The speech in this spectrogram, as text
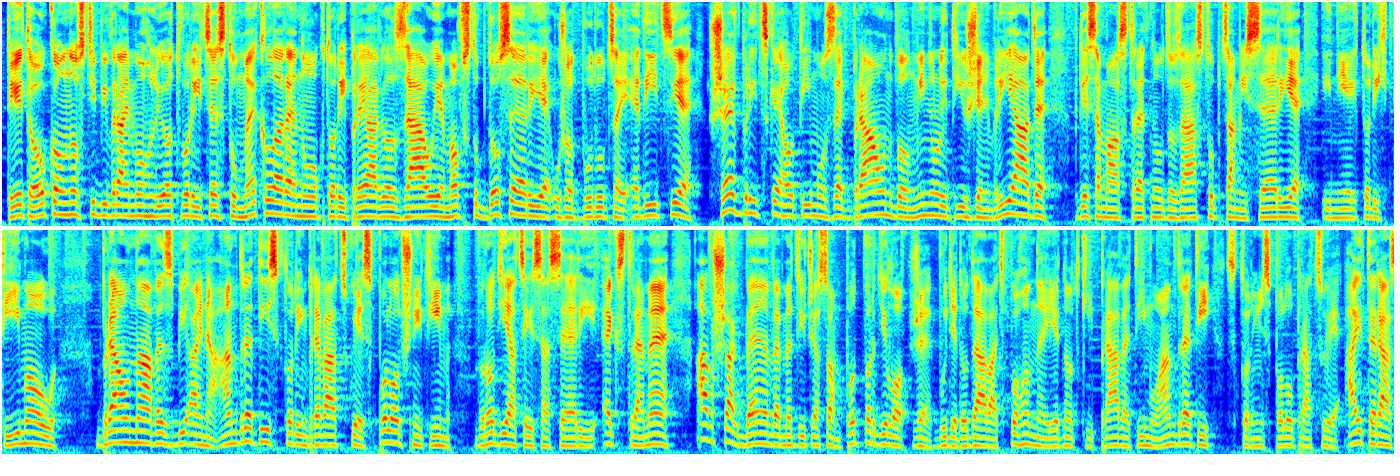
Tieto okolnosti by vraj mohli otvoriť cestu McLarenu, ktorý prejavil záujem o vstup do série už od budúcej edície. Šéf britského týmu Zac Brown bol minulý týždeň v Riade, kde sa mal stretnúť so zástupcami série i niektorých tímov. Brown má väzby aj na Andretti, s ktorým prevádzkuje spoločný tím v rodiacej sa sérii Extreme, avšak BMW medzičasom potvrdilo, že bude dodávať pohonné jednotky práve týmu Andretti, s ktorým spolupracuje aj teraz.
